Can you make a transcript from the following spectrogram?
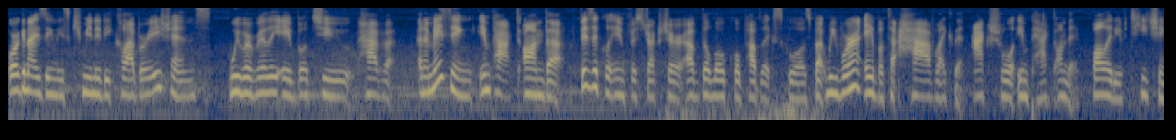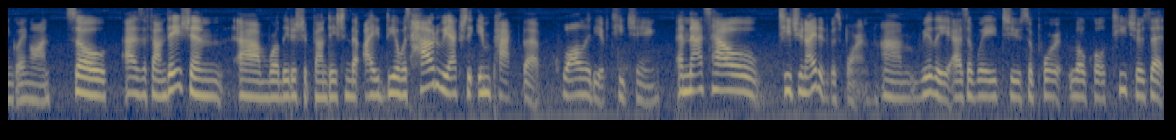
organizing these community collaborations, we were really able to have an amazing impact on the physical infrastructure of the local public schools, but we weren't able to have like the actual impact on the quality of teaching going on. So, as a foundation, um, World Leadership Foundation, the idea was how do we actually impact the quality of teaching? And that's how Teach United was born, um, really, as a way to support local teachers that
